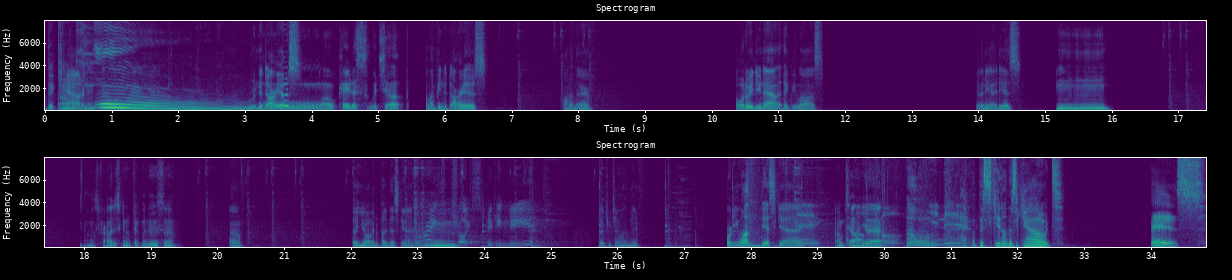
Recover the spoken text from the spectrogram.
Ooh, the I don't counter. think that will Ooh, Nadarios? Oh, okay, to switch up. That might be Nadarios. On in there. Well, what do we do now? I think we lost. You have any ideas? Mm. I was probably just gonna pick Medusa. Oh. So you want me to play this guy? Great Mm. choice picking me. Don't you telling me? Or do you want this guy? I'm telling you that. I have the skin on this account. This.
